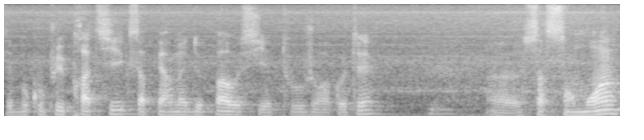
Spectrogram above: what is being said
c'est beaucoup plus pratique, ça permet de pas aussi être toujours à côté. Euh, ça sent moins.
